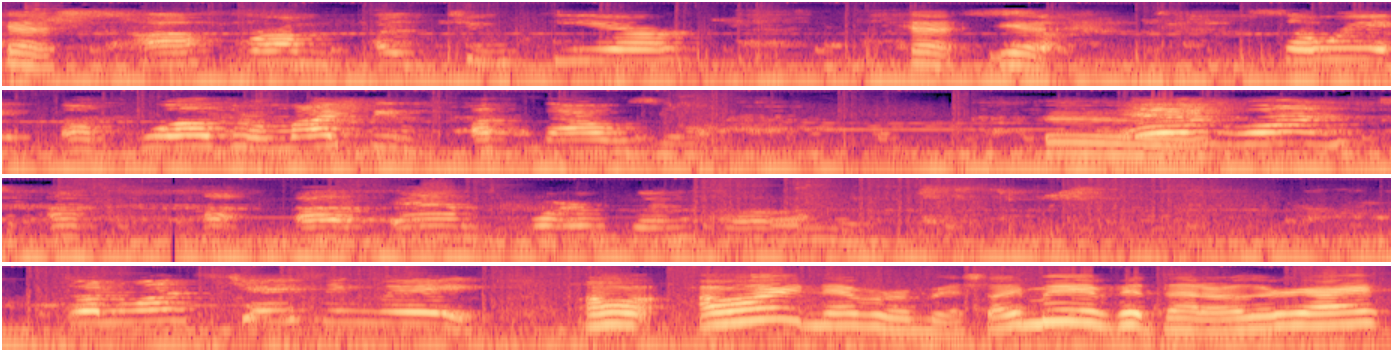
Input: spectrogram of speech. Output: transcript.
yes, uh, from, uh, to here. yeah, yeah. So we, uh, well, there might be a thousand. Uh, And one, uh, uh, uh, and four of them follow me. Don, one's chasing me. Oh, oh, I never miss. I may have hit that other guy,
